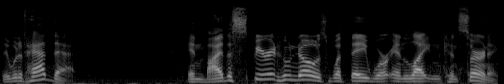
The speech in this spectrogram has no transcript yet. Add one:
They would have had that. And by the Spirit who knows what they were enlightened concerning.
